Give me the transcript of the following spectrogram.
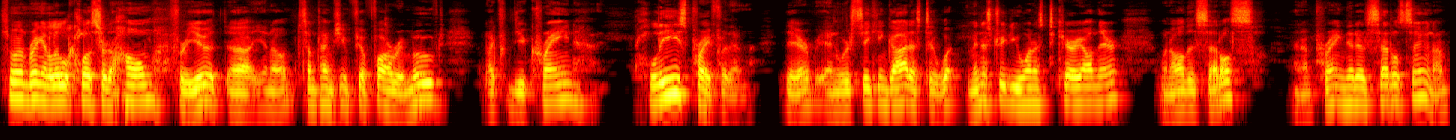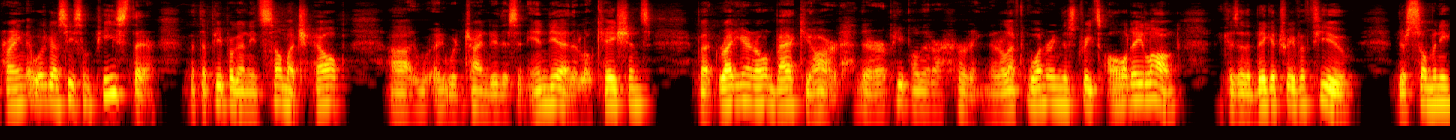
So we're bringing it a little closer to home for you. Uh, you know, sometimes you feel far removed, like from the Ukraine. Please pray for them there. And we're seeking God as to what ministry do you want us to carry on there when all this settles. And I'm praying that it'll settle soon. I'm praying that we're going to see some peace there. But the people are going to need so much help. Uh, we're trying to do this in India, other locations. But right here in our own backyard, there are people that are hurting. They're left wandering the streets all day long because of the bigotry of a few there's so many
